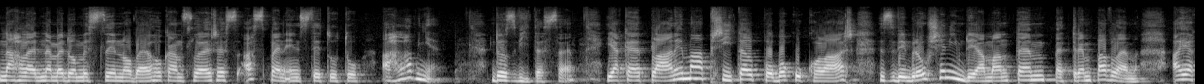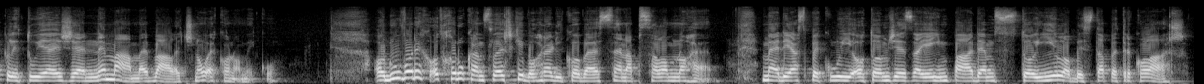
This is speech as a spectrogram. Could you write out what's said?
Nahlédneme do mysli nového kancléře z Aspen institutu a hlavně Dozvíte se, jaké plány má přítel po boku kolář s vybroušeným diamantem Petrem Pavlem a jak lituje, že nemáme válečnou ekonomiku. O důvodech odchodu kancléřky Bohralíkové se napsalo mnohé. Média spekulují o tom, že za jejím pádem stojí lobista Petr Kolář.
